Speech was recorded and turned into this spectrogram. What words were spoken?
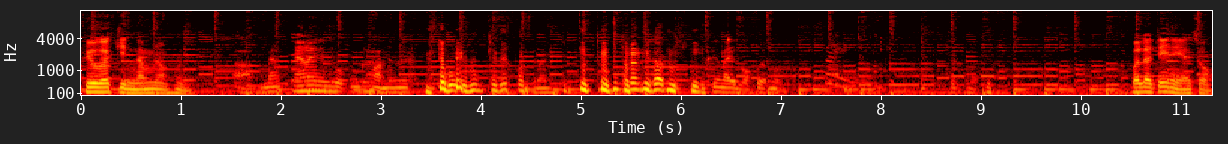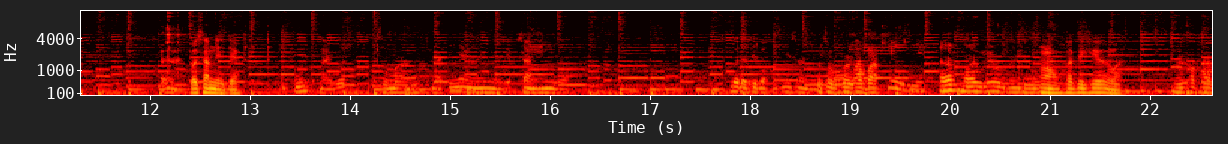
ฟิวก็กินน้ำเนาะอ่าแม่แม่ไม่ได้ลูกมันก็หอนนึงเลยคืออะไรบอกเปลือกหมด เบอร์เลตี้นี่ไอ้โจเบอร์ซ้ำนี่เด้ไหนเว้ยประมาณไหนที่ยังมีสั่งอยู่บ่เมื่อเดี๋ยวที่บอกนี่สั่งผสมกันเข้าไปเออมาอยู่อ๋อเขาจะคิดว่าเฮ้ยข้าวผัด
